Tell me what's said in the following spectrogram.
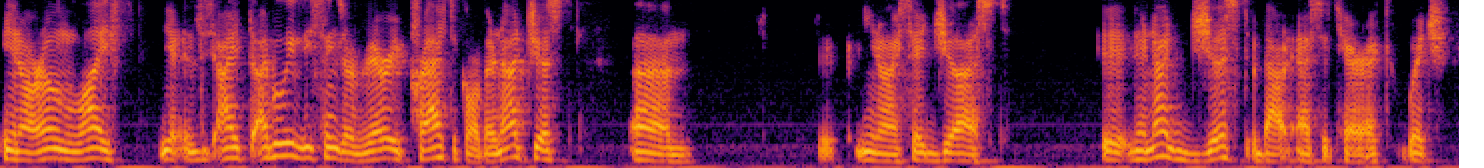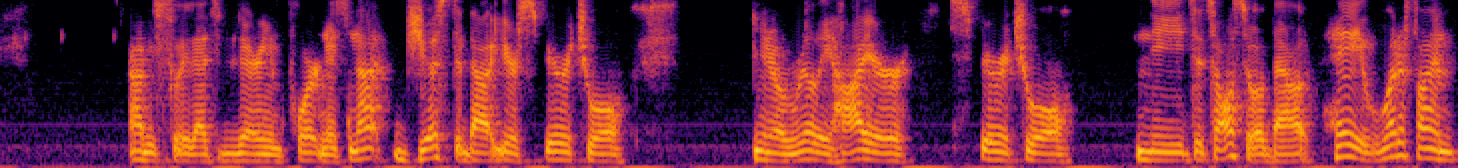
in our own life, you know, I, I believe these things are very practical. They're not just, um, you know, I say just, they're not just about esoteric, which obviously that's very important. It's not just about your spiritual, you know, really higher spiritual needs. It's also about, hey, what if I'm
